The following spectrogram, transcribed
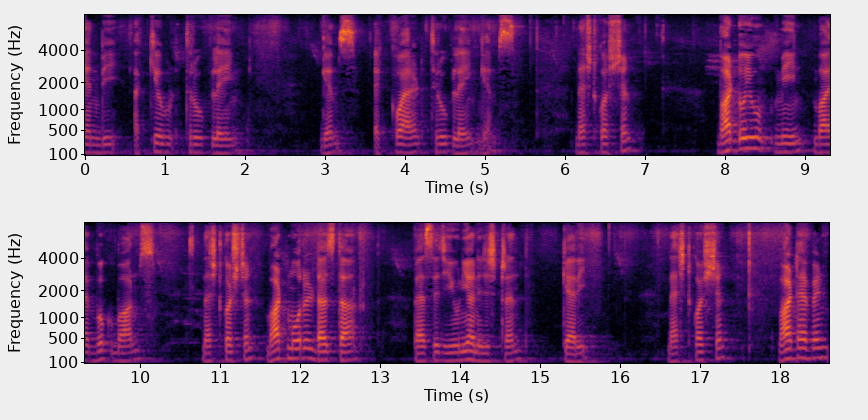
can be acquired through playing games acquired through playing games next question what do you mean by bookworms next question what moral does the passage union is strength carry next question what happened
